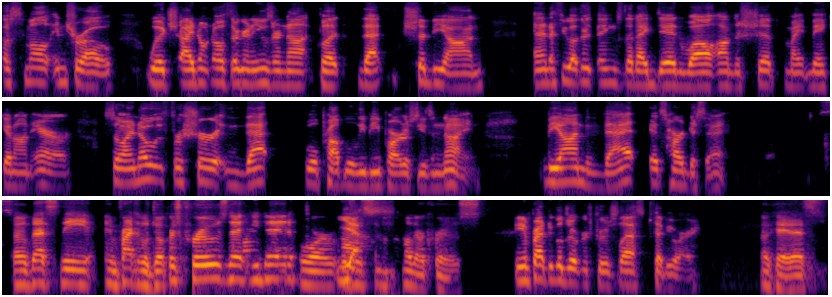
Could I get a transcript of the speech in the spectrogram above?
a small intro, which I don't know if they're going to use or not, but that should be on and a few other things that I did while on the ship might make it on air. So I know for sure that will probably be part of season nine. Beyond that, it's hard to say. So that's the Impractical Jokers cruise that you did, or Yes. some other cruise? The Impractical Jokers cruise last February. Okay, that's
